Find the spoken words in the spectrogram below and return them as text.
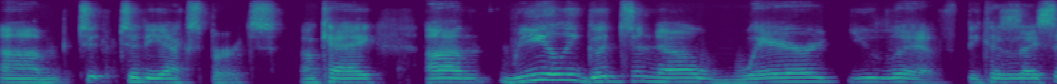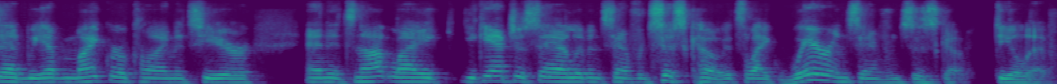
um, to, to the experts, okay? Um, really good to know where you live, because as I said, we have microclimates here. And it's not like, you can't just say I live in San Francisco. It's like, where in San Francisco do you live?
